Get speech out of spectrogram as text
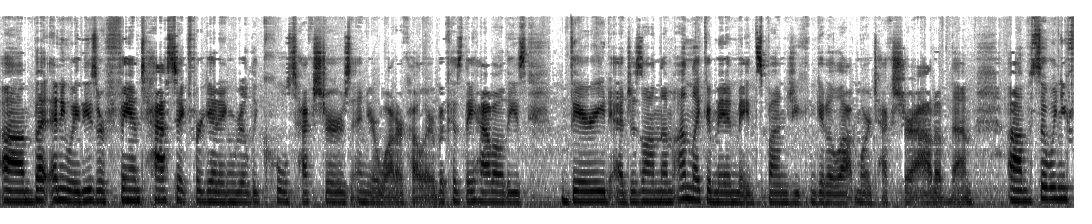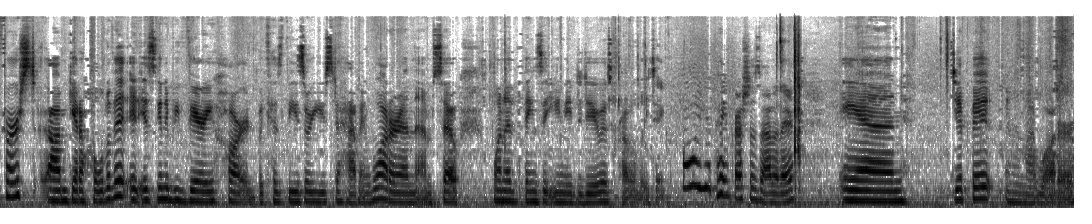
Um, but anyway, these are fantastic for getting really cool textures in your watercolor because they have all these varied edges on them. Unlike a man-made sponge, you can get a lot more texture out of them. Um, so when you first um, get a hold of it, it is going to be very hard because these are used to having water in them. So one of the things that you need to do is probably take all your paintbrushes out of there and dip it, and my water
